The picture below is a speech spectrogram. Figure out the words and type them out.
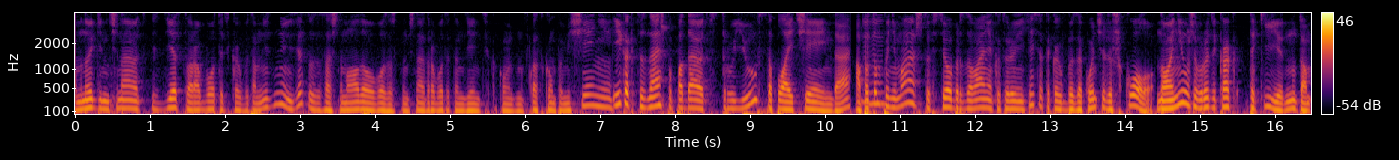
А многие начинают с детства работать, как бы там, не, ну, не с детства, с достаточно молодого возраста, начинают работать там где-нибудь в каком-то складском помещении. И, как ты знаешь, попадают в струю, в supply chain, да, а потом Мгм. понимают, что все образование, которое у них есть, это как бы закончили школу. Но они уже вроде как такие, ну там,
